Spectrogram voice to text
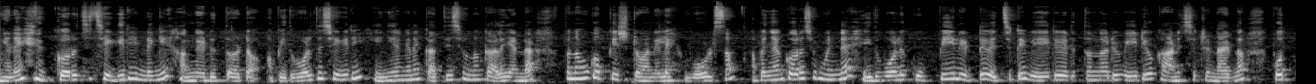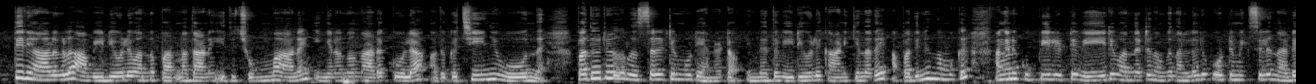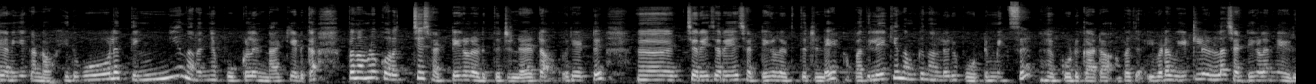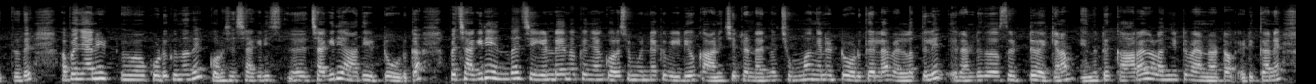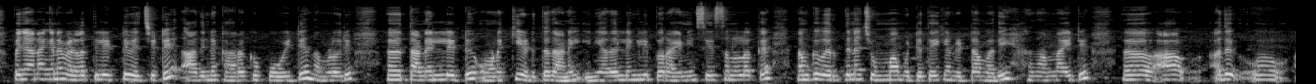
ഇങ്ങനെ കുറച്ച് ചകിരി ഉണ്ടെങ്കിൽ അങ്ങ് എടുത്തോട്ടോ അപ്പൊ ഇതുപോലത്തെ ചകിരി ഇനി അങ്ങനെ കത്തിച്ചൊന്നും കളയണ്ട. അപ്പൊ നമുക്കൊക്കെ ഇഷ്ടമാണ് അല്ലേ ബോൾസം. അപ്പൊ ഞാൻ കുറച്ച് മുന്നേ ഇതുപോലെ കുപ്പിയിലിട്ട് വെച്ചിട്ട് വേര് വരുത്തുന്ന ഒരു വീഡിയോ കാണിച്ചിട്ടുണ്ടായിരുന്നു. അപ്പൊ ഒത്തിരി ആളുകൾ ആ വീഡിയോയിൽ വന്ന് പറഞ്ഞതാണ് ഇത് ചുമ്മാണ് ഇങ്ങനൊന്നും നടക്കൂല അതൊക്കെ ചീഞ്ഞു പോകുന്നത് അപ്പൊ അതൊരു റിസൾട്ടും കൂടിയാണ് കേട്ടോ ഇന്നത്തെ വീഡിയോയിൽ കാണിക്കുന്നത്. അപ്പൊ അതിന് നമുക്ക് അങ്ങനെ കുപ്പിയിലിട്ട് വേര് വന്നിട്ട് നമുക്ക് നല്ലൊരു പോട്ട് മിക്സിൽ നടുകയാണെങ്കിൽ കണ്ടോ ഇതുപോലെ തിങ്ങി നിറഞ്ഞ പൂക്കൾ ഉണ്ടാക്കിയെടുക്കാം. അപ്പൊ നമ്മൾ കുറച്ച് ചട്ടികൾ എടുത്തിട്ടുണ്ട് കേട്ടോ. ഒരു എട്ട് ചെറിയ ചെറിയ ചട്ടികൾ എടുത്തിട്ടുണ്ട്. അപ്പൊ അതിലേക്ക് നമുക്ക് നല്ലൊരു പോട്ട് മിക്സ് കൊടുക്കാം കേട്ടോ. അപ്പൊ ഇവിടെ വീട്ടിലുള്ള ചട്ടികൾ തന്നെ എടുത്തത്. അപ്പൊ ഞാൻ കൊടുക്കുന്നത് കുറച്ച് ചകിരി ചകിരി ആദ്യം ഇട്ട് കൊടുക്കാം. അപ്പൊ ചകിരി എന്താ ചെയ്യേണ്ടതെന്നൊക്കെ ഞാൻ കുറച്ച് മുന്നൊക്കെ വീഡിയോ കാണിച്ചിട്ടുണ്ടായിരുന്നു. ചുമ്മാ അങ്ങനെ ഇട്ട് കൊടുക്കല്ല. വെള്ളത്തിൽ രണ്ട് ദിവസം ഇട്ട് വെക്കണം. എന്നിട്ട് കറ കളഞ്ഞിട്ട് വേണം കേട്ടോ എടുക്കാൻ അപ്പൊ ഞാൻ അങ്ങനെ വെള്ളത്തിൽ ഇട്ട് വെച്ചിട്ട് അതിന്റെ കറൊക്കെ പോയിട്ട് നമ്മളൊരു തണലിലിട്ട് ഉണക്കി എടുത്തതാണ് ഇനി അതല്ലെങ്കിൽ ഇപ്പൊ റൈനിങ് സീസണിലൊക്കെ നമുക്ക് വെറുതെ ചുമ്മാ മുറ്റത്തേക്കാണ് ഇട്ടാൽ മതി. നന്നായിട്ട് ആ അത്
